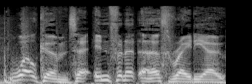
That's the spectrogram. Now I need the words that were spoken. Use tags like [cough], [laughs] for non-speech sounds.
Welcome to Infinite Earth Radio.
